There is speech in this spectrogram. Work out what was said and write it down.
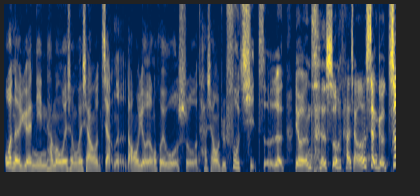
问的原因，他们为什么会想要讲呢？然后有人回我说他想要去负起责任，有人则说他想要像个真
